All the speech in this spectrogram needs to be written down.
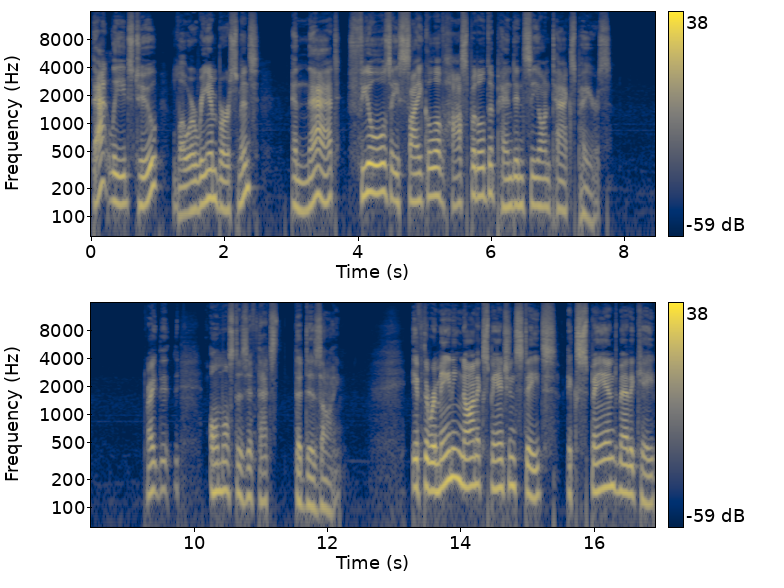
That leads to lower reimbursements, and that fuels a cycle of hospital dependency on taxpayers. Right? Almost as if that's the design. If the remaining non expansion states expand Medicaid,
